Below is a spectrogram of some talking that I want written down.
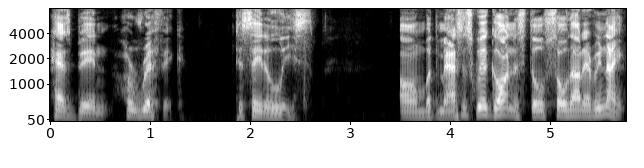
has been horrific, to say the least. Um, but the Madison Square Garden is still sold out every night.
